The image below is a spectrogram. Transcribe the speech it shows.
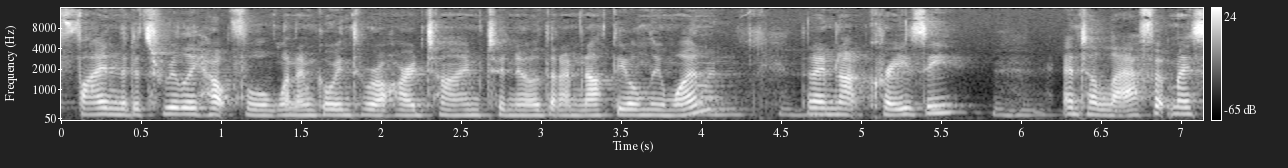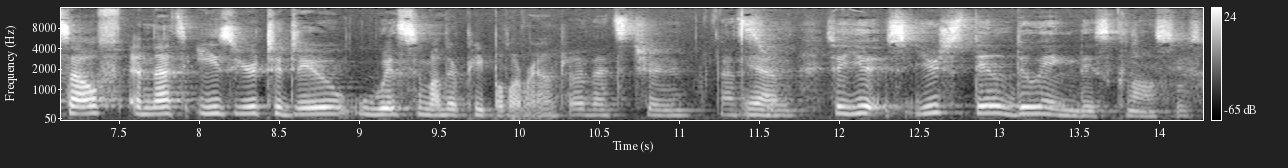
find that it's really helpful when I'm going through a hard time to know that I'm not the only one, mm-hmm. that I'm not crazy, mm-hmm. and to laugh at myself. And that's easier to do with some other people around. Oh, that's true. That's yeah. true. So you you're still doing these classes?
